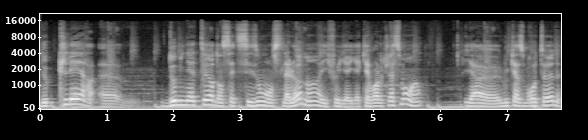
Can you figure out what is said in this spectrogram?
de clair dominateur dans cette saison en slalom. Hein. Il n'y a, a qu'à voir le classement. Hein. Il y a euh, Lucas Broughton,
